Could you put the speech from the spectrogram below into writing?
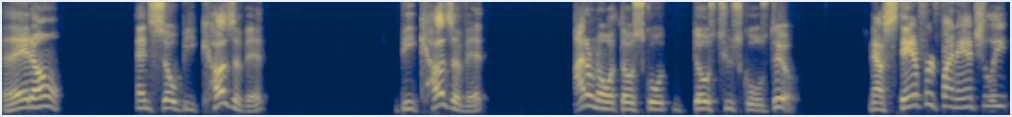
They don't. And so because of it, because of it, I don't know what those school those two schools do. Now, Stanford financially,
